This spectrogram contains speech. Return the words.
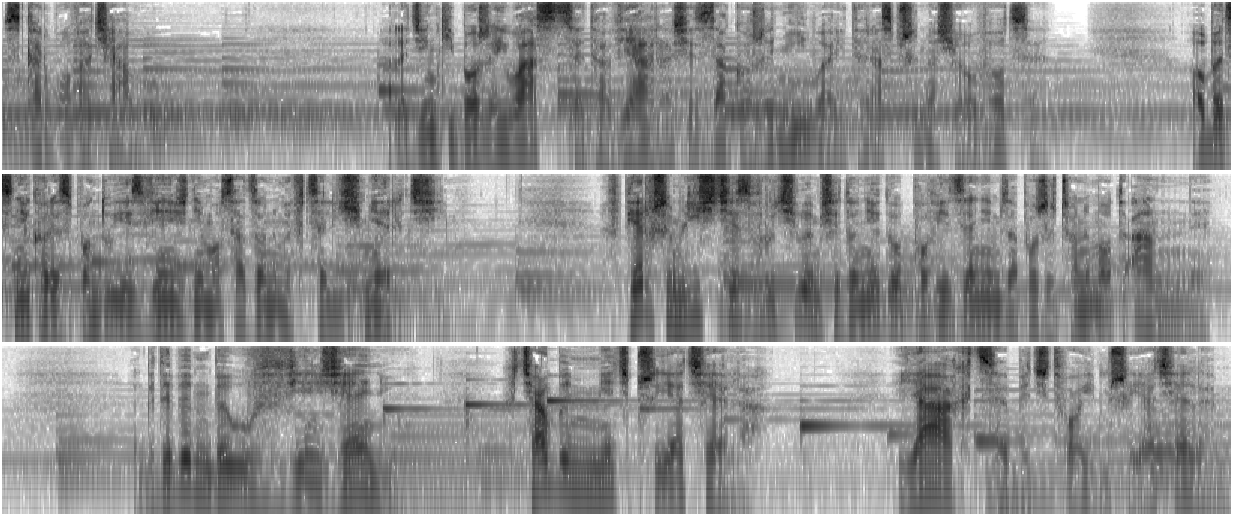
skarbłowaciało. Ale dzięki Bożej łasce ta wiara się zakorzeniła i teraz przynosi owoce. Obecnie koresponduje z więźniem osadzonym w celi śmierci. W pierwszym liście zwróciłem się do niego powiedzeniem zapożyczonym od Anny. Gdybym był w więzieniu, chciałbym mieć przyjaciela. Ja chcę być Twoim przyjacielem.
